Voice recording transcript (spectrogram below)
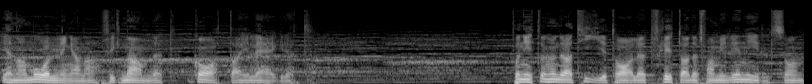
En av målningarna fick namnet Gata i lägret. På 1910-talet flyttade familjen Nilsson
